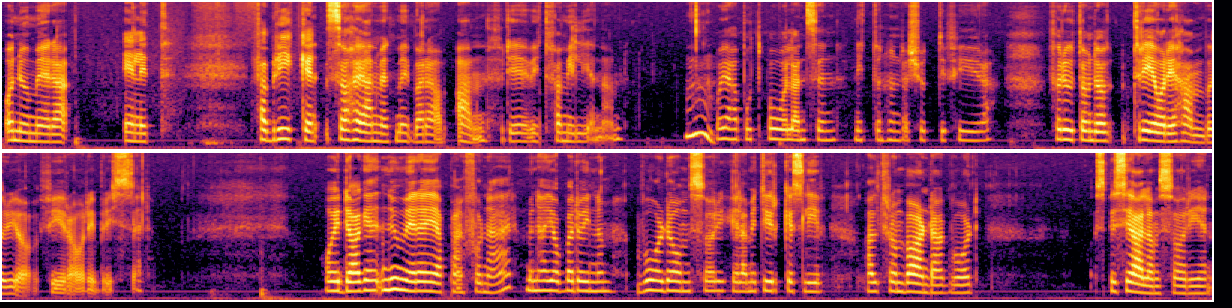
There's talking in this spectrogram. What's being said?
och numera enligt fabriken så har jag använt mig bara av Ann, för det är mitt familjenamn. Mm. Och jag har bott på Åland sedan 1974. Förutom då tre år i Hamburg och fyra år i Bryssel. Och idag, är, numera är jag pensionär men har jobbat inom vård och omsorg hela mitt yrkesliv. Allt från barndagvård specialomsorgen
